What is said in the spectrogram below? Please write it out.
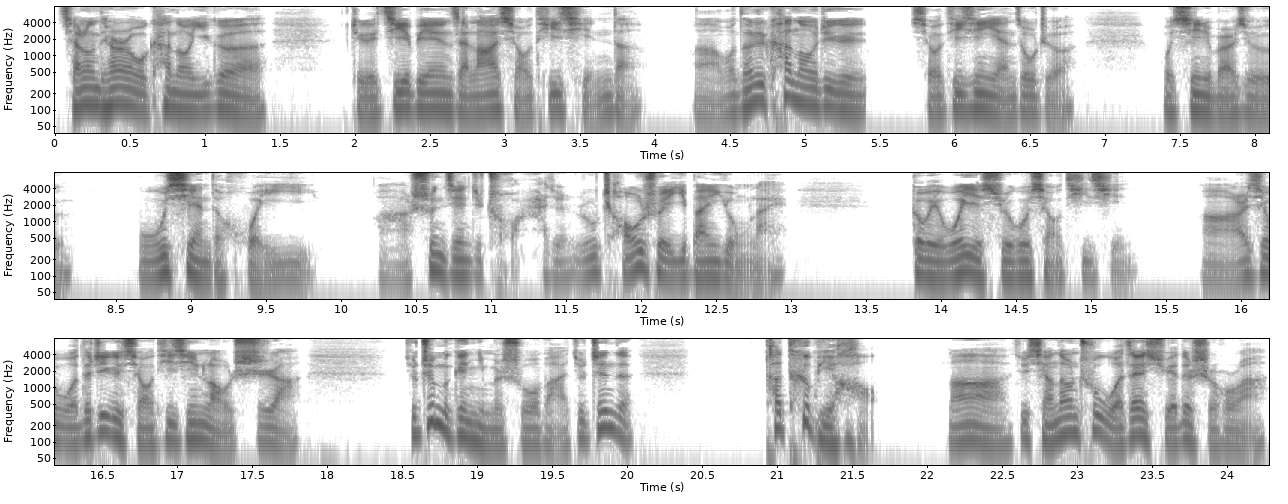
前两天我看到一个这个街边在拉小提琴的啊，我当时看到这个小提琴演奏者，我心里边就无限的回忆。啊！瞬间就歘，就如潮水一般涌来。各位，我也学过小提琴啊，而且我的这个小提琴老师啊，就这么跟你们说吧，就真的，他特别好啊。就想当初我在学的时候啊，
